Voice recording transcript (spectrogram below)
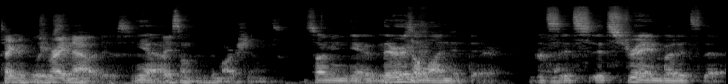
technically right now it is Yeah. based on the Martians. So I mean, yeah, there is alignment there. It's it's it's strained, but it's there.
